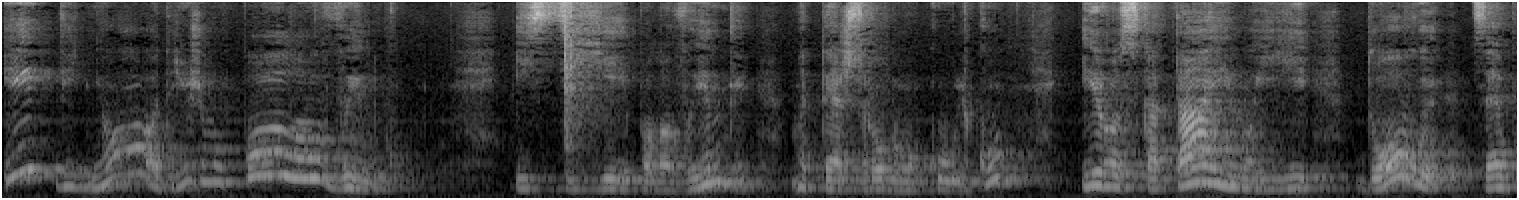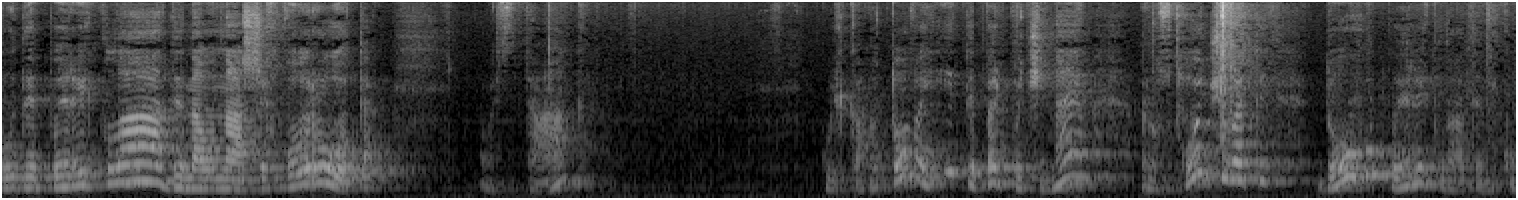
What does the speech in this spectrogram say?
і від нього одріжемо половинку. Із цієї половинки ми теж зробимо кульку і розкатаємо її довгою. Це буде перекладина у наших воротах. Ось так. Кулька готова і тепер починаємо розкочувати довгу перекладинку.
